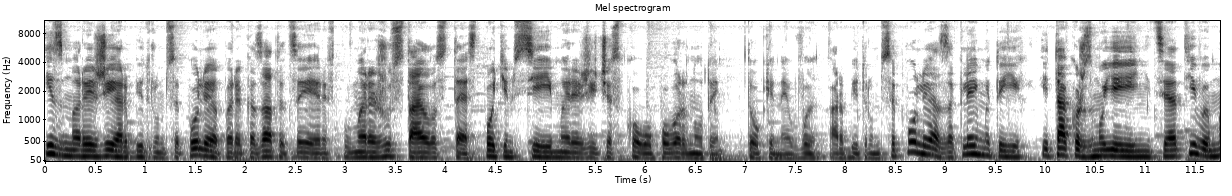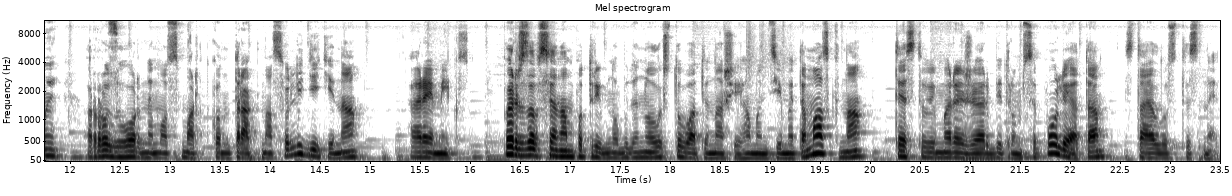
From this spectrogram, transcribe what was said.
і з мережі Arbitrum Sepolia переказати цей RF в мережу Stylus Test. Потім з цієї мережі частково повернути токени в Arbitrum Sepolia, заклеймити їх. І також з моєї ініціативи ми розгорнемо смарт-контракт на Solidity на Remix. Перш за все, нам потрібно буде налаштувати наші гаманці Metamask на тестові мережі Arbitrum Sepolia та Stylus Testnet.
